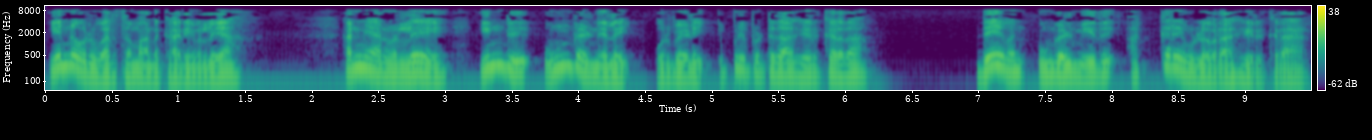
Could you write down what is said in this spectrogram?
என்ன ஒரு வருத்தமான காரியம் இல்லையா? அன்மையானவர்களே இன்று உங்கள் நிலை ஒருவேளை இப்படிப்பட்டதாக இருக்கிறதா? தேவன் உங்கள் மீது அக்கறை உள்ளவராக இருக்கிறார்.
